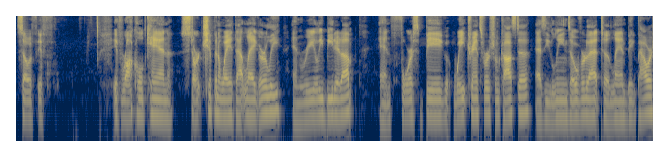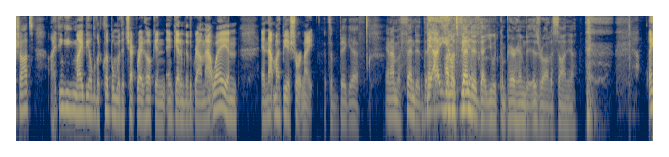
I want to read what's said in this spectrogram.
so if if if Rockhold can start chipping away at that leg early and really beat it up and force big weight transfers from Costa as he leans over that to land big power shots, I think he might be able to clip him with a check right hook and, and get him to the ground that way and and that might be a short night. That's a big if. And I'm offended. That, yeah, I'm big offended that you would compare him to Israel Adesanya. Uh,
